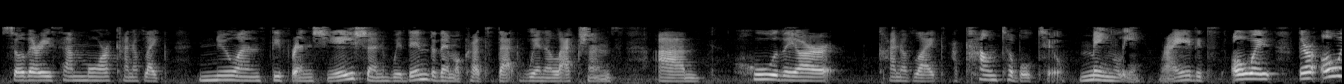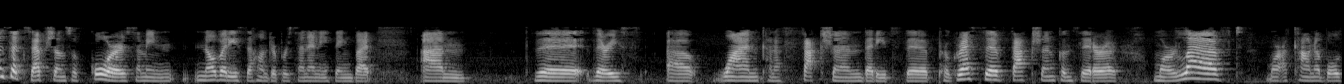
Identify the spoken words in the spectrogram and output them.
so there is a more kind of like nuanced differentiation within the Democrats that win elections, um, who they are kind of like accountable to mainly, right? It's always, there are always exceptions, of course. I mean, nobody's 100% anything, but, um, the, there is uh, one kind of faction that it's the progressive faction, considered more left, more accountable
